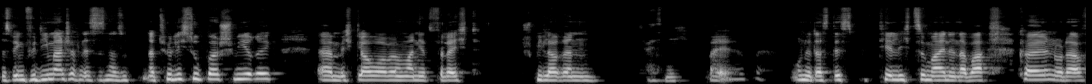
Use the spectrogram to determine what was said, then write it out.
Deswegen für die Mannschaften ist es natürlich super schwierig. Ähm, ich glaube, wenn man jetzt vielleicht Spielerinnen, ich weiß nicht, bei ohne das despektierlich zu meinen, aber Köln oder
